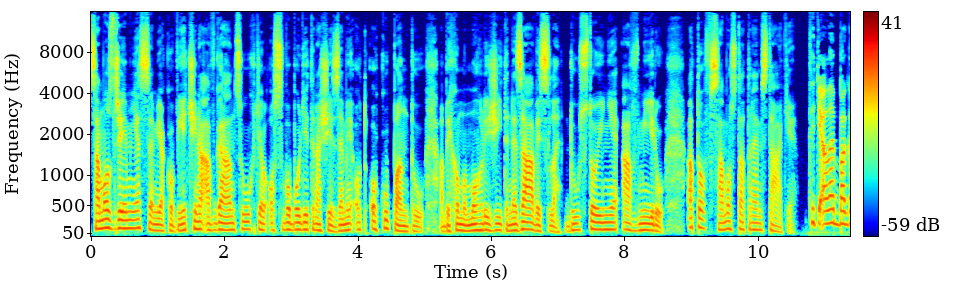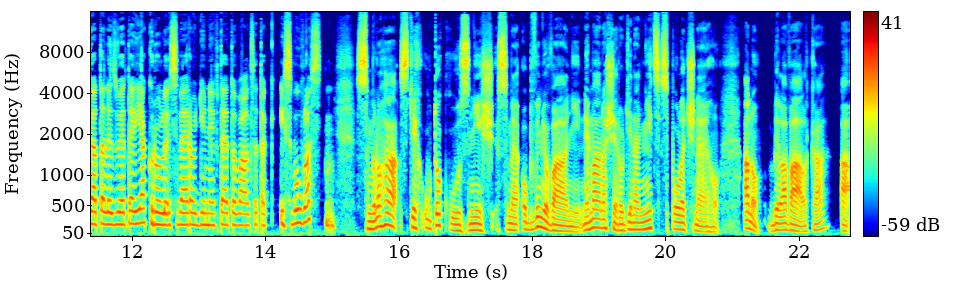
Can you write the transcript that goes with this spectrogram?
Samozřejmě jsem jako většina Afgánců chtěl osvobodit naši zemi od okupantů, abychom mohli žít nezávisle, důstojně a v míru, a to v samostatném státě. Teď ale bagatelizujete jak roli své rodiny v této válce, tak i svou vlastní. S mnoha z těch útoků, z nichž jsme obvinováni, nemá naše rodina nic společného. Ano, byla válka a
